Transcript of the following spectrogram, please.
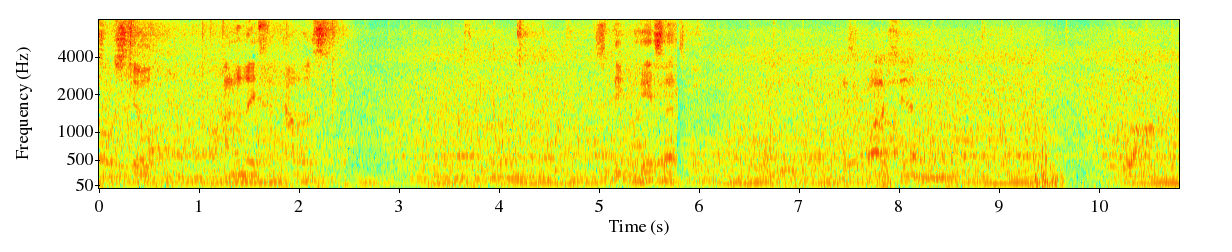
So we're still underneath the palace. There's people here, so that's good. That's close, yeah. Wow.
